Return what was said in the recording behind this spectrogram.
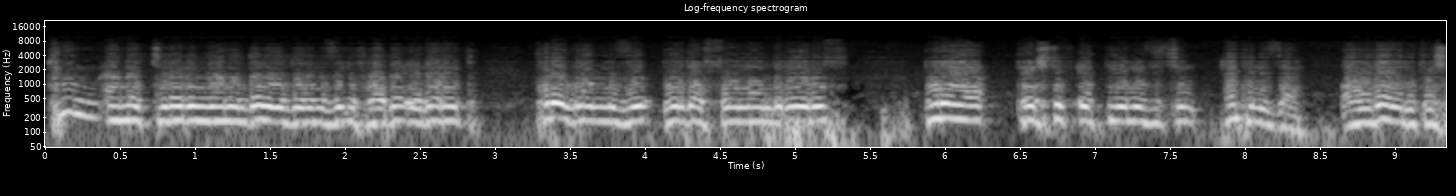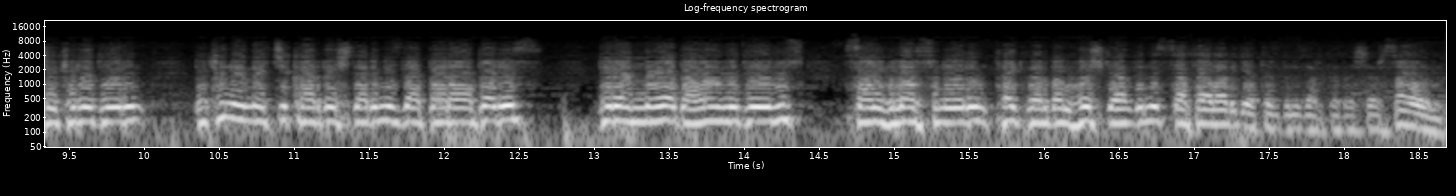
tüm emekçilerin yanında olduğumuzu ifade ederek programımızı burada sonlandırıyoruz. Buraya teşrif ettiğiniz için hepinize ayrı ayrı teşekkür ediyorum. Bütün emekçi kardeşlerimizle beraberiz. Direnmeye devam ediyoruz. Saygılar sunuyorum. Tekrardan hoş geldiniz. Sefalar getirdiniz arkadaşlar. Sağ olun.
